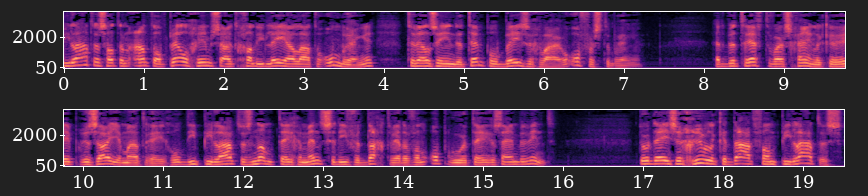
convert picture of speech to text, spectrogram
Pilatus had een aantal pelgrims uit Galilea laten ombrengen, terwijl ze in de tempel bezig waren offers te brengen. Het betreft waarschijnlijk een represaillemaatregel die Pilatus nam tegen mensen die verdacht werden van oproer tegen zijn bewind. Door deze gruwelijke daad van Pilatus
